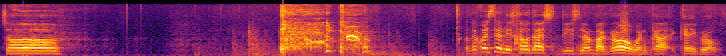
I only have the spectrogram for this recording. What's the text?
so the question is how does this number grow when k grows?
